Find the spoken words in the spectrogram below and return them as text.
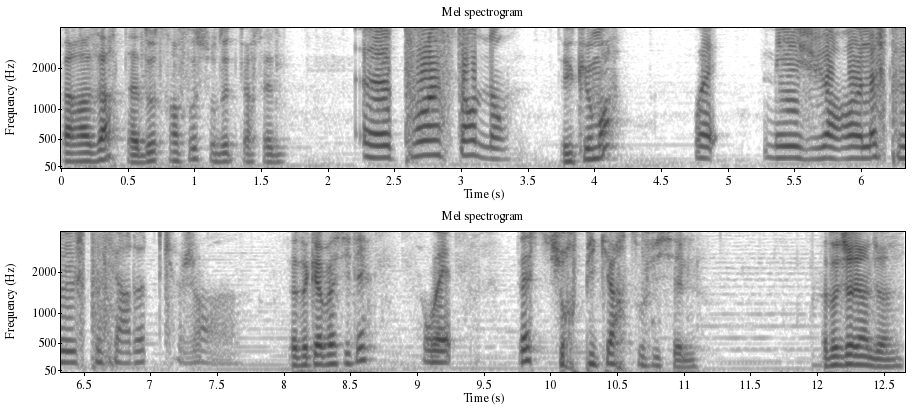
Par hasard, t'as d'autres infos sur d'autres personnes Euh, pour l'instant, non. T'as eu que moi Mais genre, là, je peux, je peux faire d'autres, genre... euh, T'as ta capacité Ouais. Test sur Picard officiel. Attends, dis rien, dis rien.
